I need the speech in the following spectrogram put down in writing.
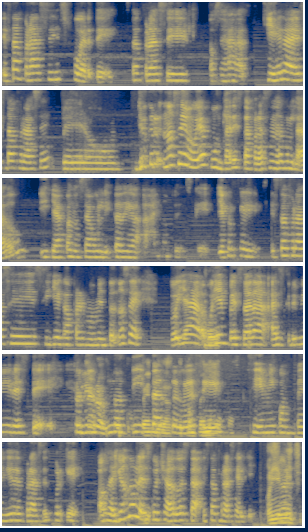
esta frase es fuerte, esta frase, o sea, llega esta frase, pero yo creo, no sé, me voy a apuntar esta frase en algún lado y ya cuando sea abuelita diga, ay, no, pues es que yo creo que esta frase sí llega para el momento, no sé, voy a, voy a empezar a, a escribir este Tu libro. no- notitas, algo compendio, así, sí, mi compendio de frases, porque, o sea, yo no le he escuchado esta, esta frase a alguien. Oye, Yo- Mitch.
